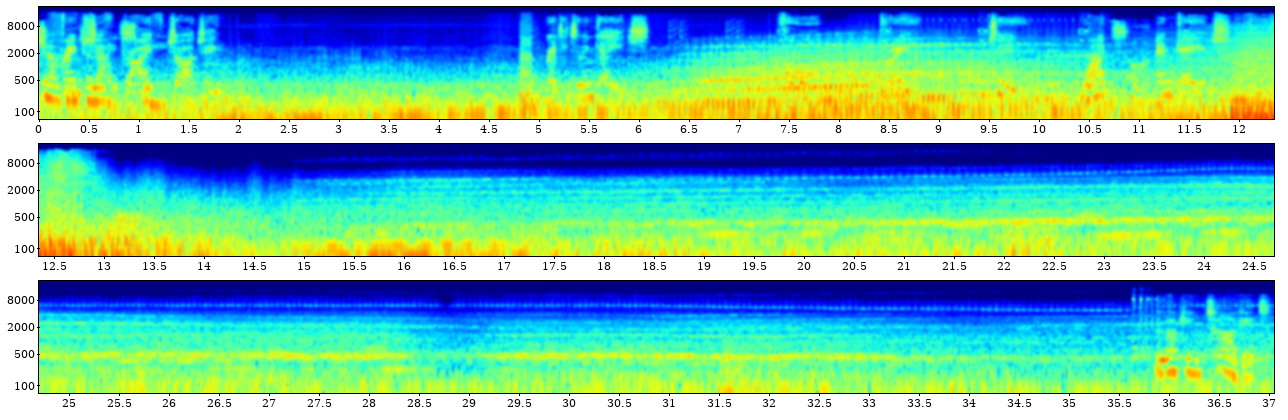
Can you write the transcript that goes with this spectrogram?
Jumping to light drive speed. charging. Ready to engage. Four, three, two, one. Engage. Locking target.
